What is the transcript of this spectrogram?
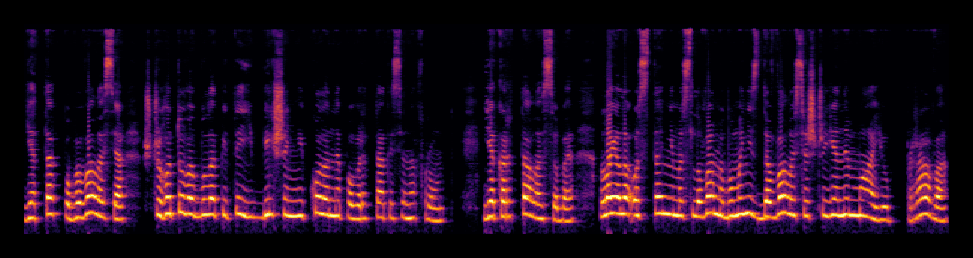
Я так побивалася, що готова була піти і більше ніколи не повертатися на фронт. Я картала себе, лаяла останніми словами, бо мені здавалося, що я не маю права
